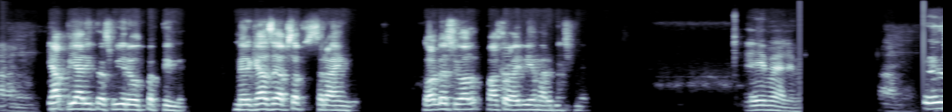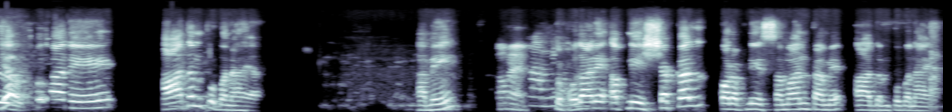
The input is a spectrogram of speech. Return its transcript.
क्या प्यारी तस्वीर है उत्पत्ति में। मेरे ख्याल से आप सब सराहेंगे। God bless you all pastor भाई भी हमारे बीच में जब खुदा ने आदम को बनाया। आमीन। आमेन। तो खुदा ने अपनी शक्ल और अपनी समानता में आदम को बनाया।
